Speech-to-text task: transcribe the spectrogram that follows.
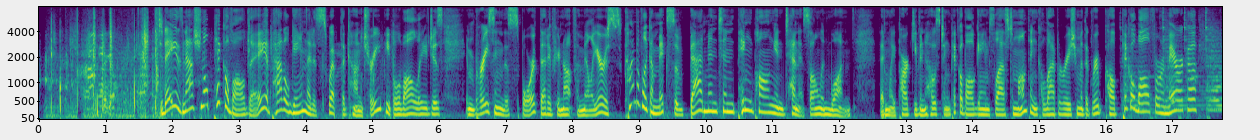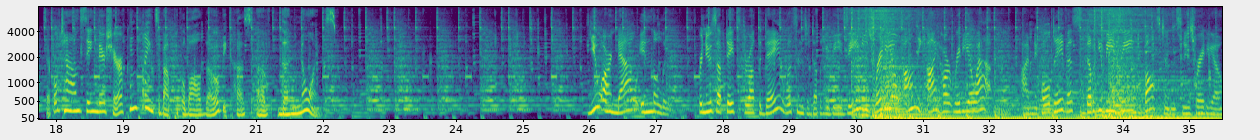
Today is National Pickleball Day, a paddle game that has swept the country. People of all ages embracing this sport that, if you're not familiar, is kind of like a mix of badminton, ping pong, and tennis all in one. Fenway Park even hosting pickleball games last month in collaboration with a group called Pickleball for America. Several towns seeing their share of complaints about pickleball, though, because of the noise. You are now in the loop. For news updates throughout the day, listen to WBZ News Radio on the iHeartRadio app. I'm Nicole Davis, WBZ Boston's News Radio.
